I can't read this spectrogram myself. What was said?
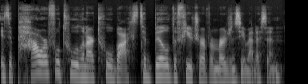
is a powerful tool in our toolbox to build the future of emergency medicine.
